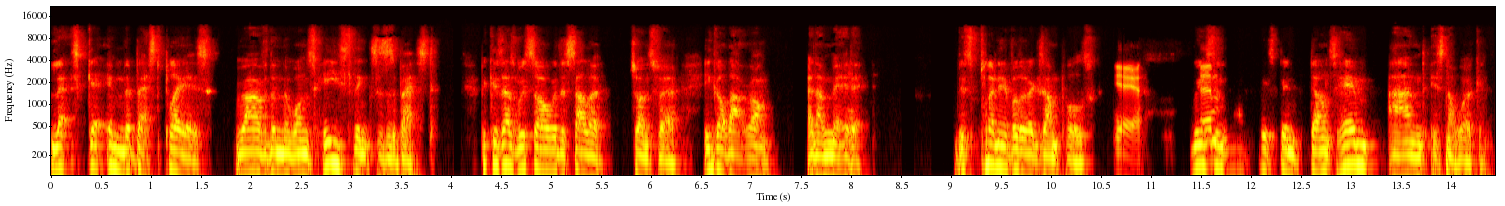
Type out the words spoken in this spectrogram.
Let's get him the best players rather than the ones he thinks is the best. Because as we saw with the Salah transfer, he got that wrong and admitted it. There's plenty of other examples. Yeah, yeah. Recently, it's been down to him and it's not working.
